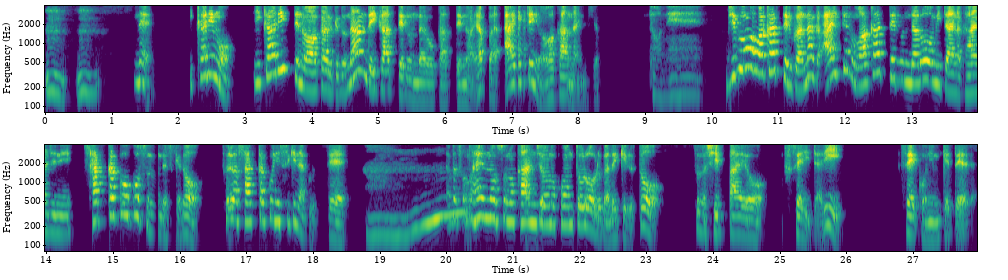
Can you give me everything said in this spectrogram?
うん、うん。ね、怒りも、怒りってのはわかるけど、なんで怒ってるんだろうかっていうのは、やっぱり相手にはわかんないんですよ。そうね。自分はわかってるから、なんか相手もわかってるんだろうみたいな感じに錯覚を起こすんですけど、それは錯覚に過ぎなくって。やっぱその辺のその感情のコントロールができると、その失敗を防いだり、成功に向けて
